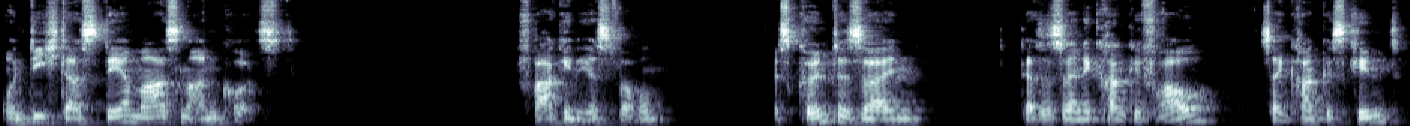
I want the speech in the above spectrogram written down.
und dich das dermaßen ankotzt, frag ihn erst warum. Es könnte sein, dass er seine kranke Frau, sein krankes Kind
